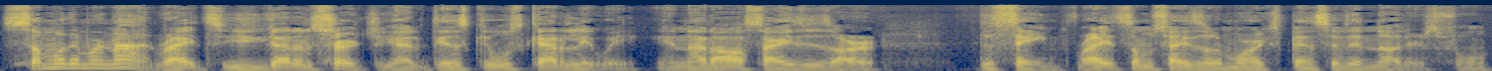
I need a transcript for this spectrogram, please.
some of them are not, right? So you got to search. You gotta tienes que buscarle, way, and not all sizes are the same, right? Some sizes are more expensive than others, fool.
